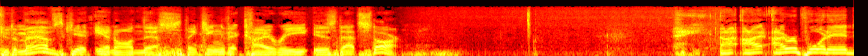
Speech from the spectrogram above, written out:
Do the Mavs get in on this, thinking that Kyrie is that star? I, I, reported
